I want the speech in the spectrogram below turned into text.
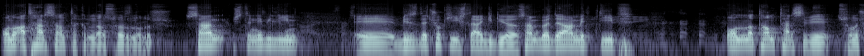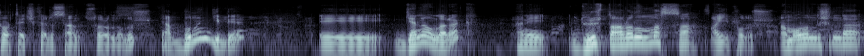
onu atarsan takımdan sorun olur. Sen işte ne bileyim ee, bizde çok iyi işler gidiyor. Sen böyle devam et deyip onunla tam tersi bir sonuç ortaya çıkarırsan sorun olur. Yani bunun gibi ee, genel olarak hani dürüst davranılmazsa ayıp olur. Ama onun dışında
